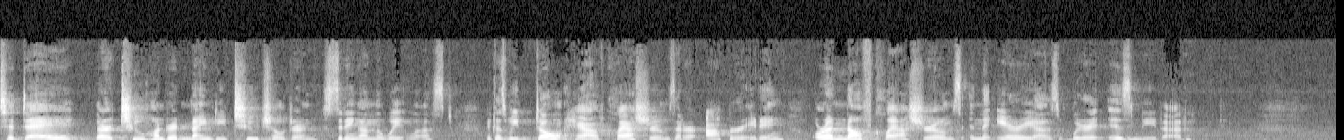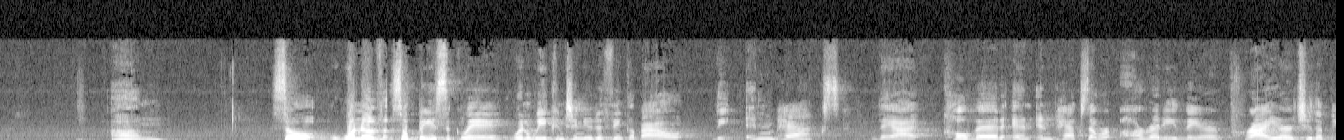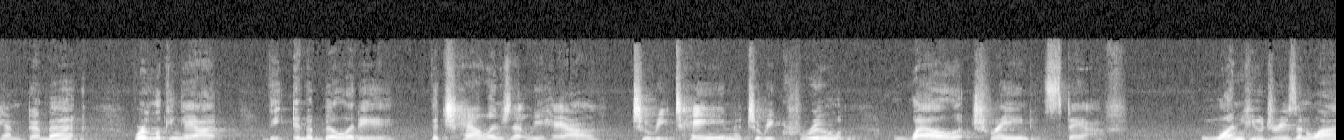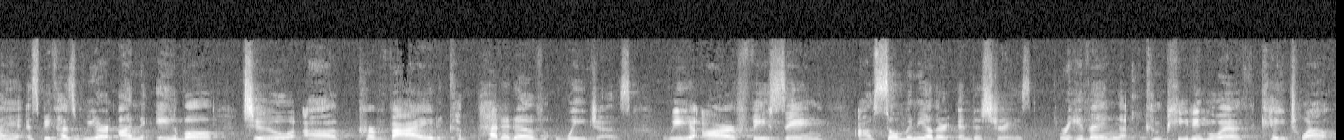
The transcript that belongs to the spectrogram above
Today, there are 292 children sitting on the wait list because we don't have classrooms that are operating or enough classrooms in the areas where it is needed. Um, so one of so basically, when we continue to think about the impacts that COVID and impacts that were already there prior to the pandemic, we're looking at the inability, the challenge that we have to retain, to recruit well trained staff. One huge reason why is because we are unable to uh, provide competitive wages We are facing uh, so many other industries. We're even competing with K 12.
